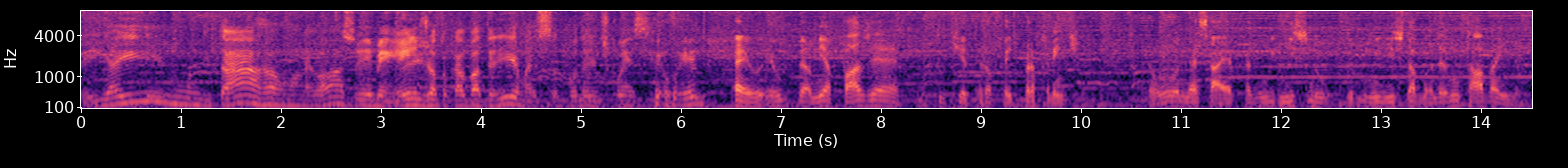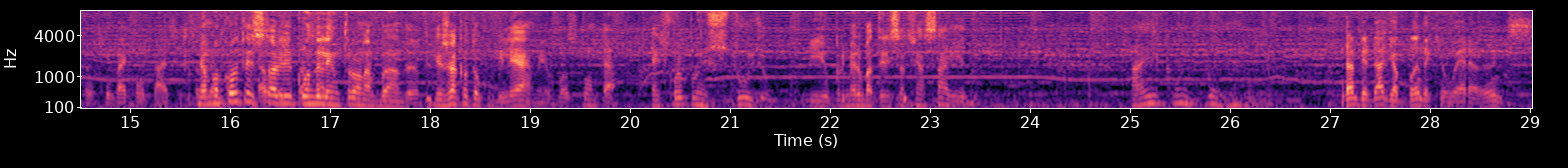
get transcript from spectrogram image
e aí uma guitarra, um negócio, e bem, ele já tocava bateria, mas quando a gente conheceu ele... É, eu, eu a minha fase é do Theater of Fate pra frente. Então, nessa época, no início, no, no, início da banda, eu não tava ainda. Então, quem vai contar essa história... Não, mas conta a é história é de quando ele entrou na banda. Porque já que eu tô com o Guilherme, eu posso contar. A gente foi para um estúdio e o primeiro baterista tinha saído. Aí, como foi? Na verdade, a banda que eu era antes,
